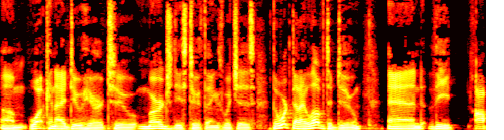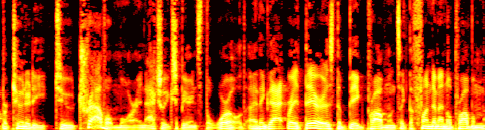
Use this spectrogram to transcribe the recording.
Um, what can I do here to merge these two things, which is the work that I love to do and the opportunity to travel more and actually experience the world. I think that right there is the big problem. It's like the fundamental problem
